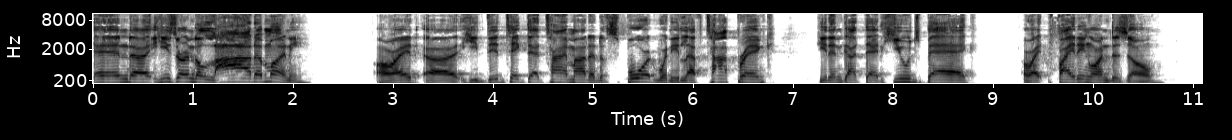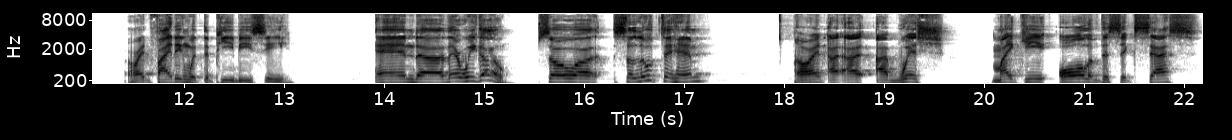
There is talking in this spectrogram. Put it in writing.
And uh, he's earned a lot of money. All right. Uh, he did take that time out of the sport when he left top rank. He then got that huge bag. All right, fighting on DAZN. All right, fighting with the PBC, and uh, there we go. So uh, salute to him. All right, I, I, I wish Mikey all of the success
